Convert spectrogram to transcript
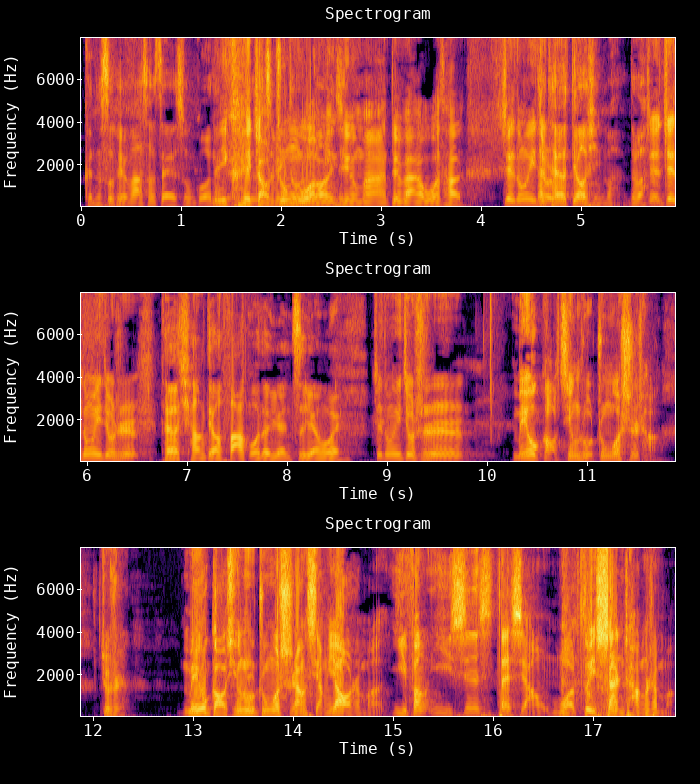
可能苏菲玛索在中国的你可以找中国明星嘛，对吧？我操，这东西就是但他要调性嘛，对吧？这这东西就是他要强调法国的原汁原味。这东西就是没有搞清楚中国市场，就是没有搞清楚中国市场想要什么，一方一心在想我最擅长什么，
